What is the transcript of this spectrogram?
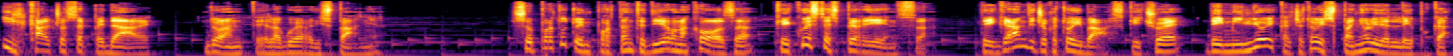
il calcio seppe dare durante la guerra di Spagna. Soprattutto è importante dire una cosa, che questa esperienza dei grandi giocatori baschi, cioè dei migliori calciatori spagnoli dell'epoca,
